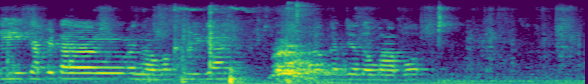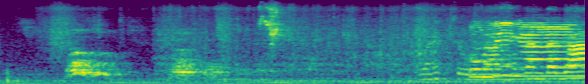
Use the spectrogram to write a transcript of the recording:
kay Kapitang, ano, Kapsigan. Hanggang diyan umabot. Wala, maganda ka.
